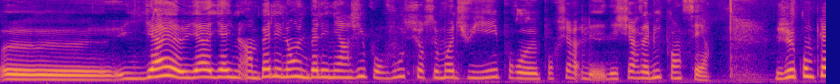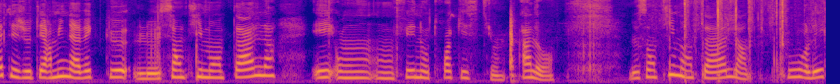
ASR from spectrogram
Euh, il y a, y un bel élan, une belle énergie pour vous sur ce mois de juillet, pour, les, chers amis cancer. Je complète et je termine avec le sentimental et on fait nos trois questions. Alors, le sentimental pour les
